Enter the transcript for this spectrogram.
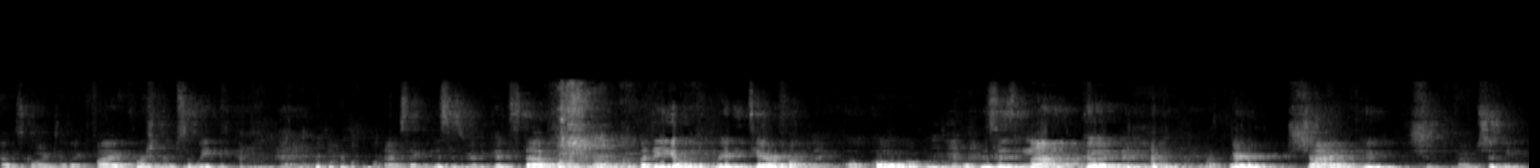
I, I was going to like five course groups a week. and I was thinking, this is really good stuff. But the ego was really terrified, like, uh-oh, this is not good. You're shy. You should, shouldn't be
